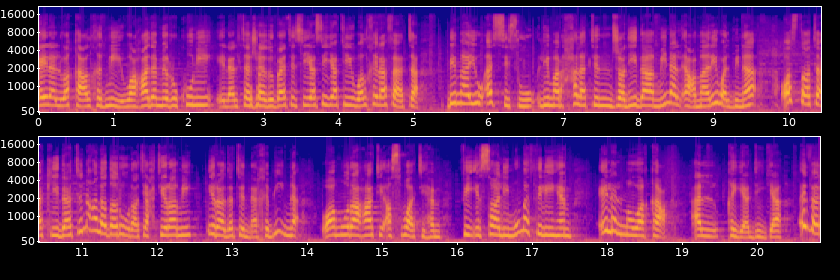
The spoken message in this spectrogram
إلى الواقع الخدمي وعدم الركون إلى التجاذبات السياسية والخلافات. بما يؤسس لمرحلة جديدة من الإعمار والبناء وسط تأكيدات على ضرورة احترام إرادة الناخبين ومراعاة أصواتهم في إيصال ممثليهم إلى المواقع القيادية. إذا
